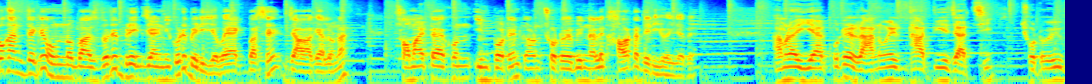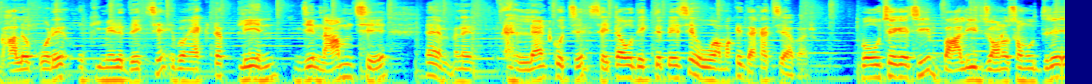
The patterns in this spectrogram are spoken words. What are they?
ওখান থেকে অন্য বাস ধরে ব্রেক জার্নি করে বেরিয়ে যাব। এক বাসে যাওয়া গেল না। সময়টা এখন ইম্পর্টেন্ট কারণ ছোটো বেবির নাহলে খাওয়াটা দেরি হয়ে যাবে। আমরা এয়ারপোর্টের রানওয়ের ধার দিয়ে যাচ্ছি। ছোটো বেবি ভালো করে উঁকি মেরে দেখছে এবং একটা প্লেন যে নামছে হ্যাঁ মানে ল্যান্ড করছে, সেটাও দেখতে পেয়েছে। ও আমাকে দেখাচ্ছে আবার। পৌঁছে গেছি বালির জনসমুদ্রে।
